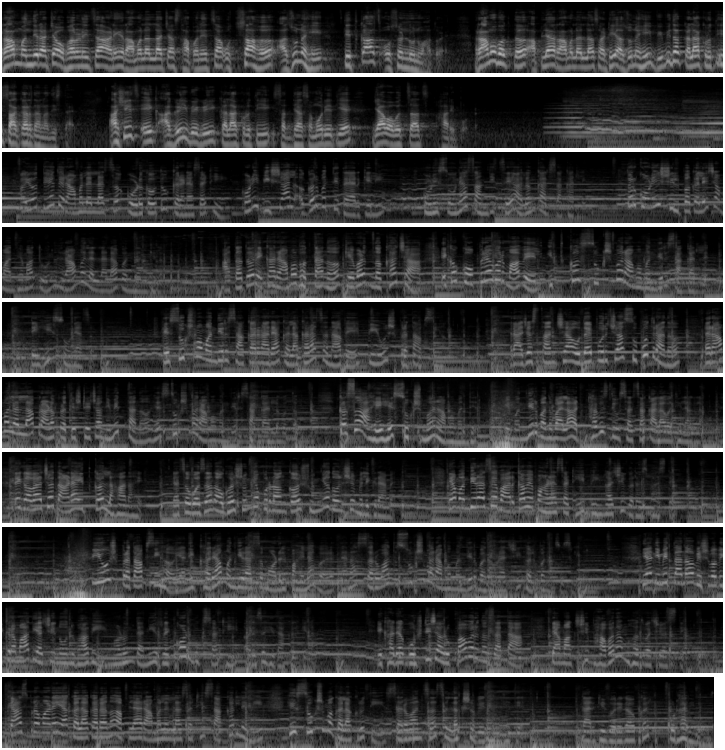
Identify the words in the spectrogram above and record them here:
राम मंदिराच्या उभारणीचा आणि रामलल्लाच्या स्थापनेचा उत्साह अजूनही तितकाच ओसंडून वाहतोय. रामभक्त आपल्या रामलल्लासाठी अजूनही विविध कलाकृती साकारताना दिसत आहेत अशीच एक आगळी वेगळी कलाकृती सध्या समोर येते याबाबतचाच हा रिपोर्ट. अयोध्येत रामलल्लाचं कोडकौतुक करण्यासाठी कोणी विशाल अगरबत्ती तयार केली? कोणी सोन्या चांदीचे अलंकार साकारले? तर कोणी शिल्पकलेच्या माध्यमातून रामलल्लाला वंदन केलं. आता तर एका रामभक्तानं केवळ नखाच्या एका कोपऱ्यावर मावेल इतकं सूक्ष्म राम मंदिर साकारले. तेही सोन्याचं. हे सूक्ष्म मंदिर साकारणाऱ्या कलाकाराचं नाव आहे पियुष प्रताप सिंह राजस्थानच्या उदयपूरच्या सुपुत्रानं रामलल्ला प्राणप्रतिष्ठेच्या निमित्तानं हे सूक्ष्म राम मंदिर साकारलं होतं. कसं आहे हे सूक्ष्म राम मंदिर हे मंदिर बनवायला अठ्ठावीस दिवसाचा कालावधी लागला. ते गव्याच्या दाण्या इतकं लहान आहे. याचं वजन अवघं शून्य पूर्णांक शून्य दोनशे मिलीग्रॅम आहे. या मंदिराचे बारकावे पाहण्यासाठी भिंगाची गरज भासते. पियुष प्रताप सिंह यांनी खऱ्या मंदिराचं मॉडेल पाहिल्यावर त्यांना सर्वात सूक्ष्म राम मंदिर बनवण्याची कल्पना सुचली. या निमित्तानं विश्वविक्रमात याची नोंद व्हावी म्हणून त्यांनी रेकॉर्ड बुकसाठी अर्जही दाखल केला. एखाद्या गोष्टीच्या रूपावर न जाता त्यामागची भावना महत्वाची असते. त्याचप्रमाणे या कलाकारानं आपल्या रामलल्लासाठी साकारलेली ही सूक्ष्म कलाकृती सर्वांचंच लक्ष वेधून घेते. गार्गी गोरेगावकर पुढारी न्यूज.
